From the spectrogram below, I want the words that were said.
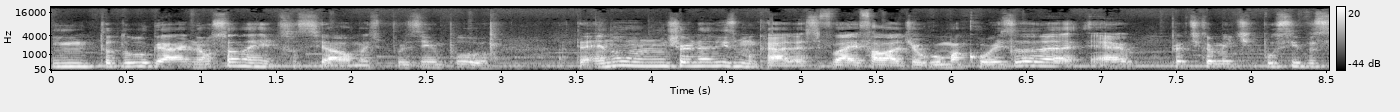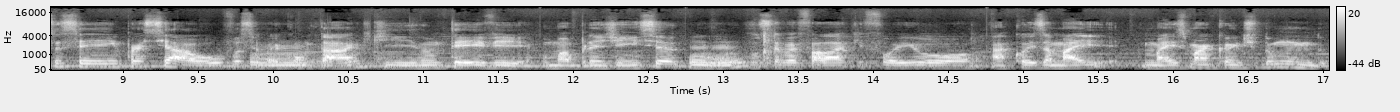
em todo lugar, não só na rede social, mas por exemplo, até no, no jornalismo, cara. Se vai falar de alguma coisa, é, é praticamente impossível você ser imparcial. Ou você vai Uhum. contar que não teve uma abrangência, Uhum. ou você vai falar que foi o, a coisa mais, mais marcante do mundo.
